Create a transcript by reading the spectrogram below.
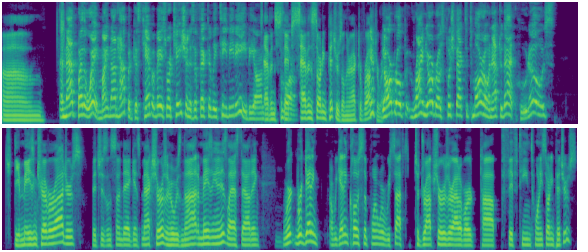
Um, and that, by the way, might not happen because Tampa Bay's rotation is effectively TBD beyond seven. Have seven starting pitchers on their active roster. Yeah, right Yarbrough, Ryan Yarbrough's pushed back to tomorrow, and after that, who knows? The amazing Trevor Rogers pitches on Sunday against Max Scherzer, who was not amazing in his last outing. Hmm. We're we're getting are we getting close to the point where we have to drop Scherzer out of our top 15, 20 starting pitchers?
